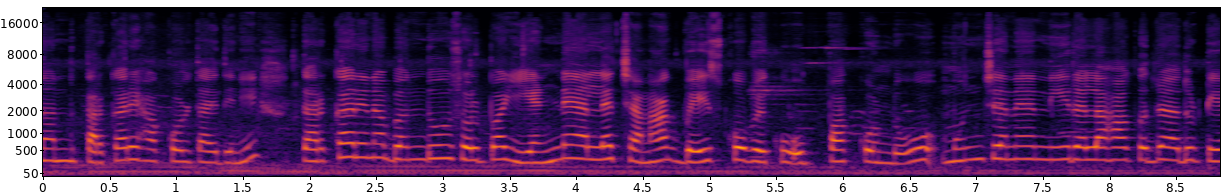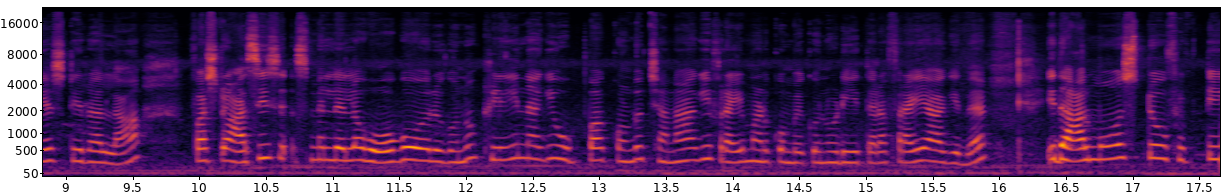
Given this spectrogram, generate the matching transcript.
ನಾನು ತರಕಾರಿ ಹಾಕ್ಕೊಳ್ತಾ ಇದ್ದೀನಿ. ತರಕಾರಿನ ಬಂದು ಸ್ವಲ್ಪ ಎಣ್ಣೆಯಲ್ಲೇ ಚೆನ್ನಾಗಿ ಬೇಯಿಸ್ಕೋಬೇಕು ಉಪ್ಪು ಹಾಕ್ಕೊಂಡು ಮುಂಚೆನೇ ನೀರೆಲ್ಲ ಹಾಕಿದ್ರೆ ಅದು ಟೇಸ್ಟ್ ಇರಲ್ಲ. ಫಸ್ಟ್ ಹಸಿ ಸ್ಮೆಲ್ಲೆಲ್ಲ ಹೋಗೋವರೆಗೂ ಕ್ಲೀನಾಗಿ ಉಪ್ಪು ಹಾಕ್ಕೊಂಡು ಚೆನ್ನಾಗಿ ಫ್ರೈ ಮಾಡ್ಕೊಬೇಕು. ನೋಡಿ, ಈ ಥರ ಫ್ರೈ ಆಗಿದೆ. ಇದು almost fifty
